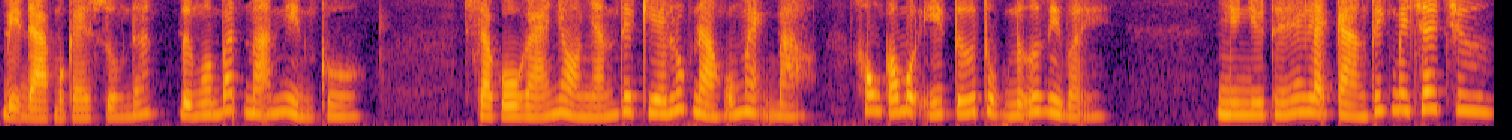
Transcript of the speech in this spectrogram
Bị đạp một cái xuống đất, Từ ngôn bất mãn nhìn cô. Sao cô gái nhỏ nhắn thế kia lúc nào cũng mạnh bạo? Không có một ý tứ thục nữ gì vậy? Nhưng như thế anh lại càng thích mới chết chứ.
